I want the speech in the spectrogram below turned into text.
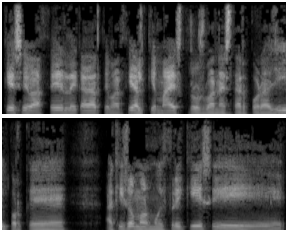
qué se va a hacer de cada arte marcial, qué maestros van a estar por allí, porque aquí somos muy frikis y,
